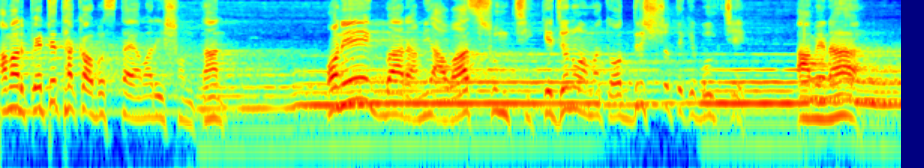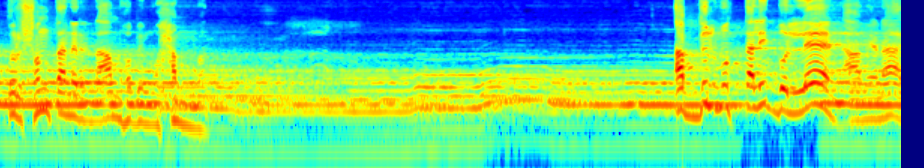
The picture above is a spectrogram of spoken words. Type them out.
আমার পেটে থাকা অবস্থায় আমার এই সন্তান। অনেকবার আমি আওয়াজ শুনছি, কে যেন আমাকে অদৃশ্য থেকে বলছে, আমেনা, তোর সন্তানের নাম হবে মুহাম্মদ। আব্দুল মুত্তালিব বললেন, আমেনা,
